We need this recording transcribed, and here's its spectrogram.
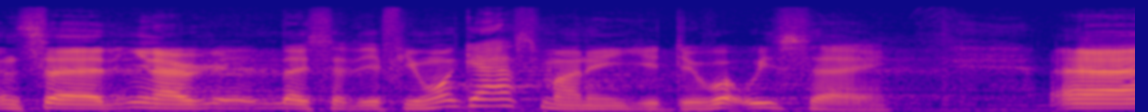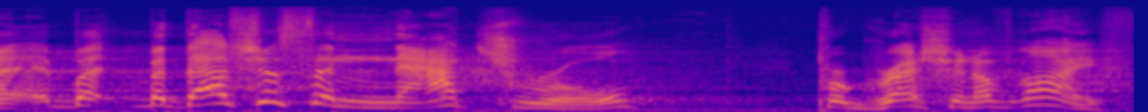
and said, you know, they said, if you want gas money, you do what we say. Uh, but, but that's just a natural progression of life,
